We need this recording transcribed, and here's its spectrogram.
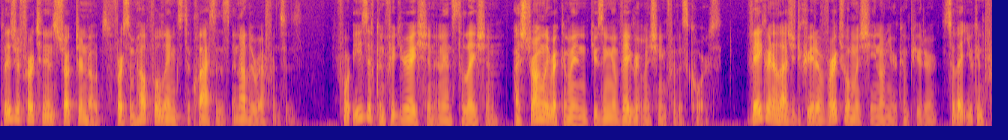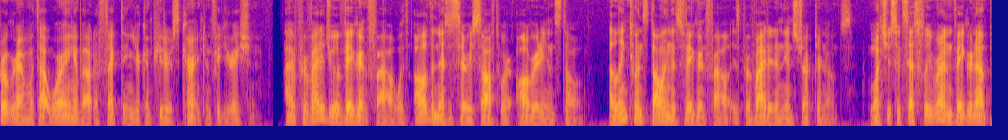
please refer to the instructor notes for some helpful links to classes and other references. For ease of configuration and installation, I strongly recommend using a Vagrant machine for this course. Vagrant allows you to create a virtual machine on your computer so that you can program without worrying about affecting your computer's current configuration. I have provided you a Vagrant file with all of the necessary software already installed. A link to installing this Vagrant file is provided in the instructor notes. Once you successfully run Vagrant Up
